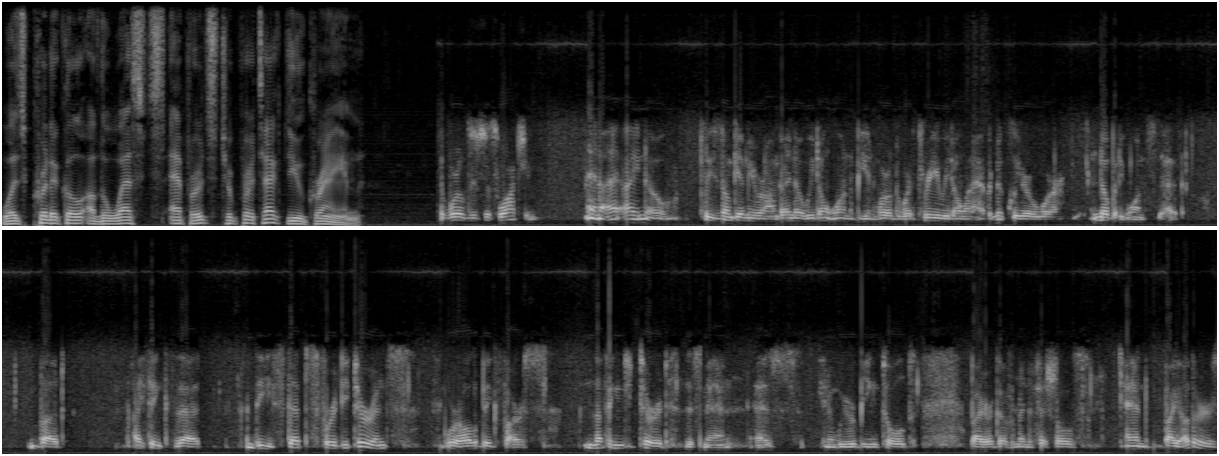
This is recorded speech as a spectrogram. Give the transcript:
was critical of the West's efforts to protect Ukraine. The world is just watching. And I, I know, please don't get me wrong, I know we don't want to be in World War III, we don't want to have a nuclear war. Nobody wants that. But I think that the steps for deterrence were all a big farce. Nothing deterred this man, as you know, we were being told by our government officials and by others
